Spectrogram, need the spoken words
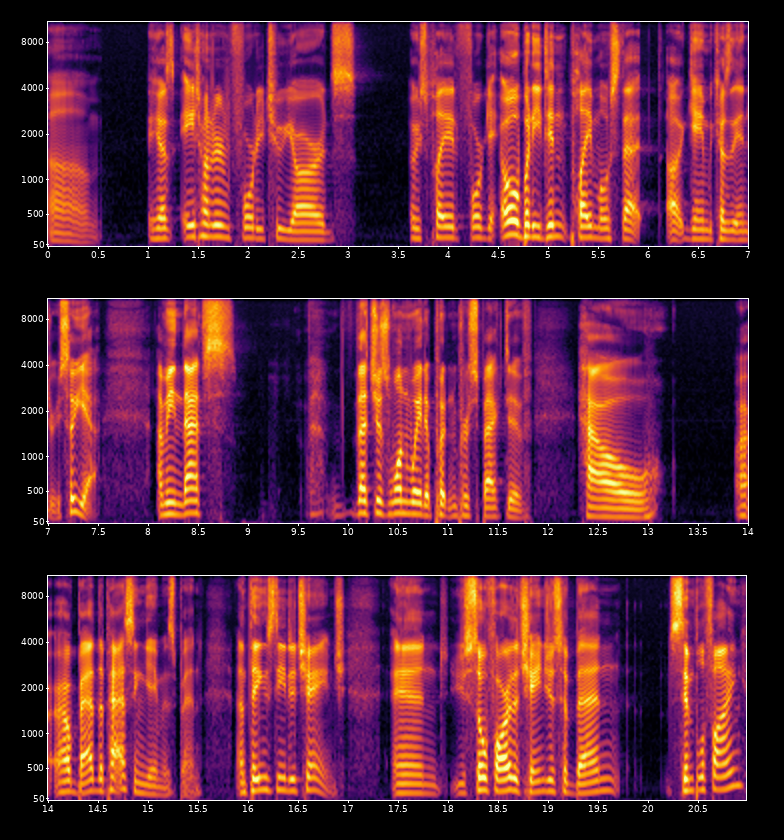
Um, he has 842 yards. Oh, he's played four games. Oh, but he didn't play most that uh, game because of the injury. So yeah, I mean that's that's just one way to put in perspective how how bad the passing game has been, and things need to change. And you, so far, the changes have been simplifying,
